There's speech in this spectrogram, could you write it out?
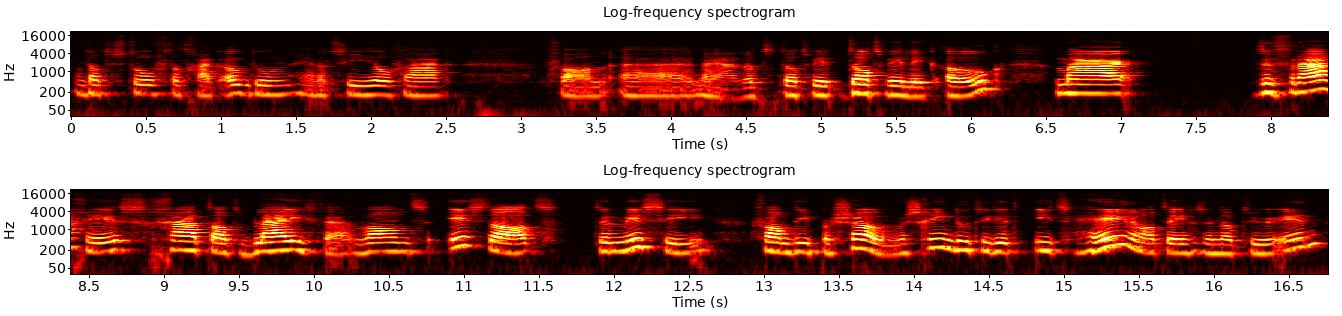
dat is tof, dat ga ik ook doen. Hè, dat zie je heel vaak van, uh, nou ja, dat, dat, wil, dat wil ik ook. Maar de vraag is, gaat dat blijven? Want is dat de missie van die persoon? Misschien doet hij dit iets helemaal tegen zijn natuur in.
